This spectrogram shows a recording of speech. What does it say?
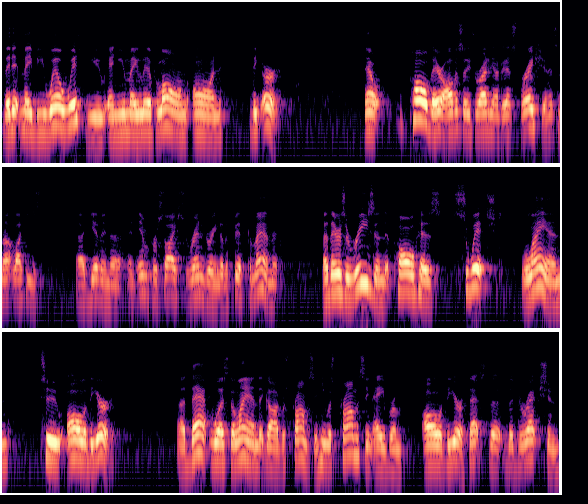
that it may be well with you and you may live long on the earth. Now, Paul there obviously is writing under inspiration. It's not like he's uh, given a, an imprecise rendering of the fifth commandment, uh, there's a reason that Paul has switched land to all of the earth. Uh, that was the land that God was promising. He was promising Abram all of the earth. That's the, the direction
